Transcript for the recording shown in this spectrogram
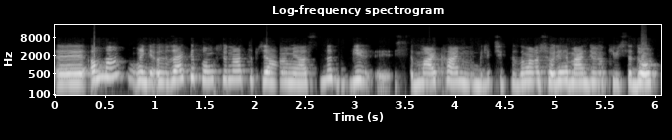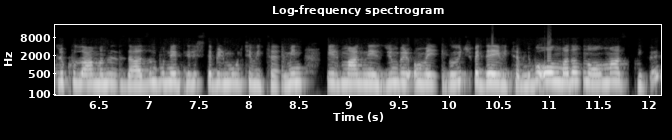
Ee, ama hani özellikle fonksiyonel tıp camiasında bir işte Markheim bile çıktığı zaman şöyle hemen diyor ki işte dörtlü kullanmanız lazım. Bu nedir? İşte bir multivitamin, bir magnezyum, bir omega 3 ve D vitamini. Bu olmadan olmaz gibi.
